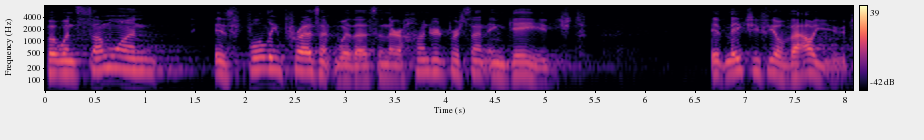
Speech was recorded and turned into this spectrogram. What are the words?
But when someone is fully present with us and they're 100% engaged, it makes you feel valued.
